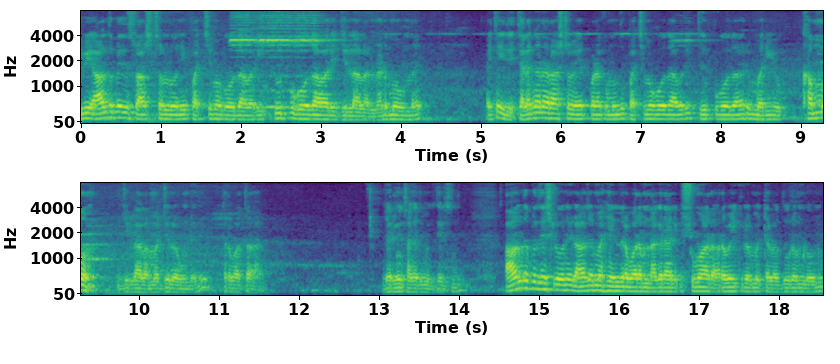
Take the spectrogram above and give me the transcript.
ఇవి ఆంధ్రప్రదేశ్ రాష్ట్రంలోని పశ్చిమ గోదావరి తూర్పు గోదావరి జిల్లాల నడుమ ఉన్నాయి. అయితే ఇది తెలంగాణ రాష్ట్రం ఏర్పడక ముందు పశ్చిమ గోదావరి తూర్పు గోదావరి మరియు ఖమ్మం జిల్లాల మధ్యలో ఉండేది. తర్వాత జరిగిన సంగతి మీకు తెలిసింది. ఆంధ్రప్రదేశ్లోని రాజమహేంద్రవరం నగరానికి సుమారు అరవై కిలోమీటర్ల దూరంలోను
